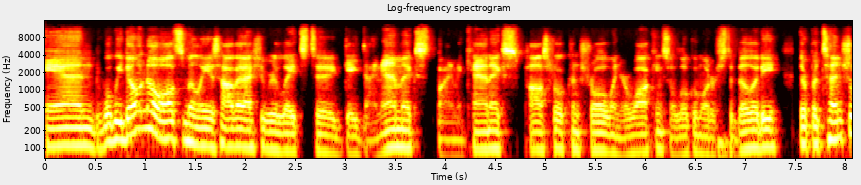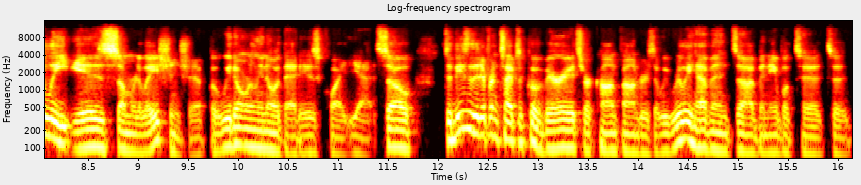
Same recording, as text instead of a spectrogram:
And what we don't know ultimately is how that actually relates to gait dynamics, biomechanics, postural control when you're walking, so locomotor stability. There potentially is some relationship, but we don't really know what that is quite yet. So, so these are the different types of covariates or confounders that we really haven't uh, been able to, to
